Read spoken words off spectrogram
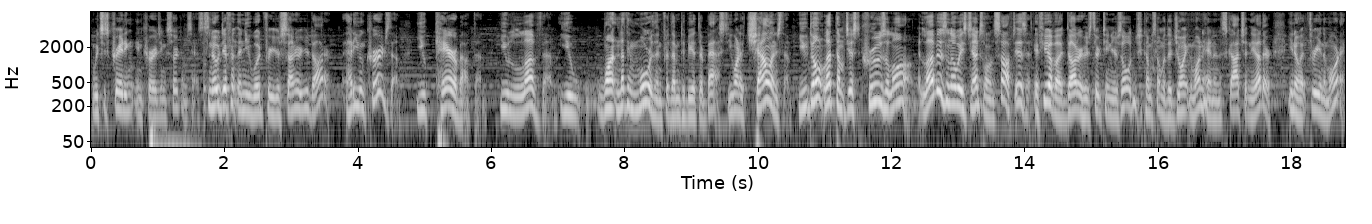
which is creating encouraging circumstances. It's no different than you would for your son or your daughter. How do you encourage them? You care about them. You love them. You want nothing more than for them to be at their best. You want to challenge them. You don't let them just cruise along. Love isn't always gentle and soft, is it? If you have a daughter who's 13 years old and she comes home with a joint in one hand and a scotch in the other, you know, at three in the morning,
